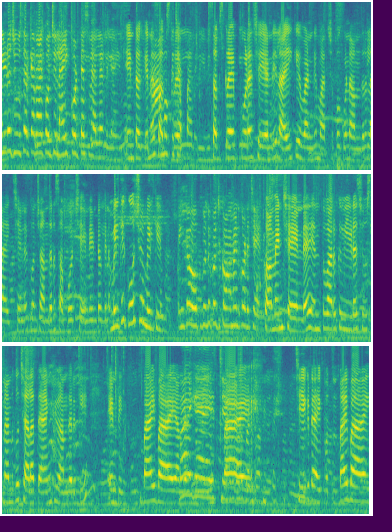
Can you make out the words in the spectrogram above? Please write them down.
వీడియో చూసారు కదా కొంచెం లైక్ కొట్టేసి వెళ్ళండి guys. ఏంటి ఓకేనా? ఆ మొక్క సబ్స్క్రైబ్. సబ్స్క్రైబ్ కూడా చేయండి. లైక్ ఇవ్వండి. మర్చిపోకుండా అందరూ లైక్ చేయండి. కొంచెం అందరూ సపోర్ట్ చేయండి. ఏంటి ఓకేనా? మిల్కీ కూర్చో మిల్కీ. ఇంకా ఒప్పుకుంటే కొంచెం కామెంట్ కూడా చేయండి. కామెంట్ చేయండి. ఎంతవరకు వీడియో చూసినందుకు చాలా థ్యాంక్ యూ అందరికి. ఏంటి? బాయ్ బాయ్ అందరికి. బాయ్. చీకటి అయిపోతుంది. బాయ్ బాయ్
